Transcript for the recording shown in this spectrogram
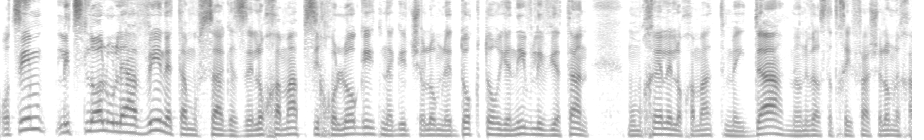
רוצים לצלול ולהבין את המושג הזה, לוחמה פסיכולוגית, נגיד שלום לדוקטור יניב לוויתן, מומחה ללוחמת מידע מאוניברסיטת חיפה, שלום לך.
